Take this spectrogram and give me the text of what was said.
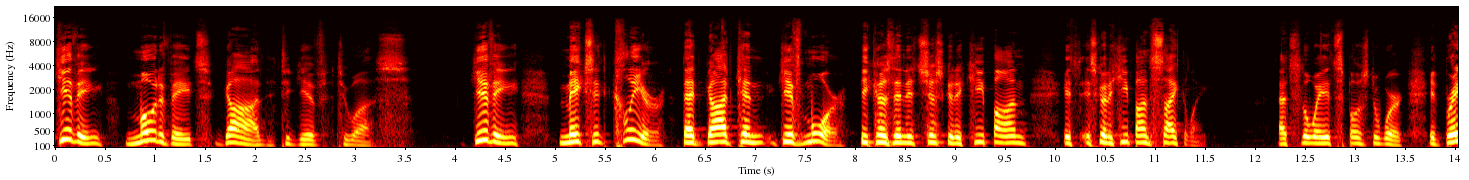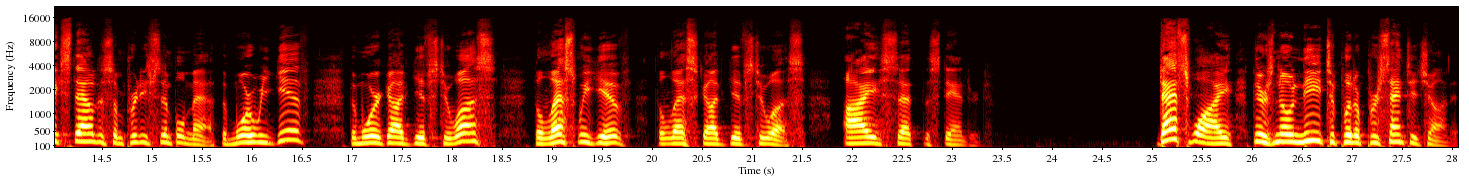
Giving motivates God to give to us. Giving makes it clear that God can give more because then it's just going to keep on it's, it's going to keep on cycling. That's the way it's supposed to work. It breaks down to some pretty simple math. The more we give, the more God gives to us. The less we give, the less God gives to us. I set the standard. That's why there's no need to put a percentage on it,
